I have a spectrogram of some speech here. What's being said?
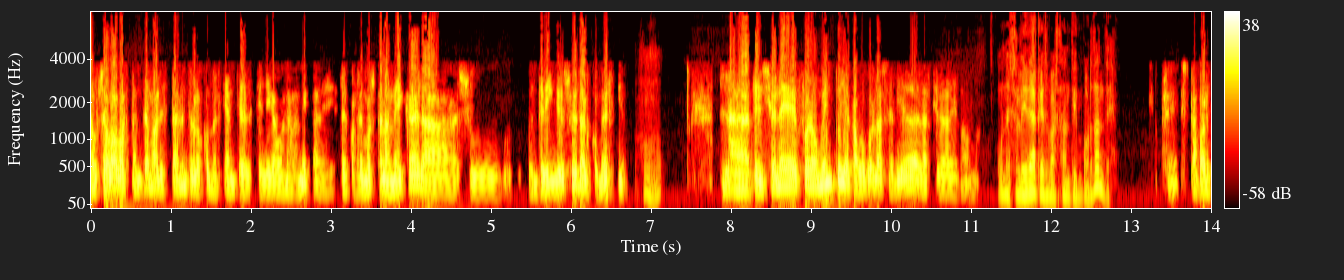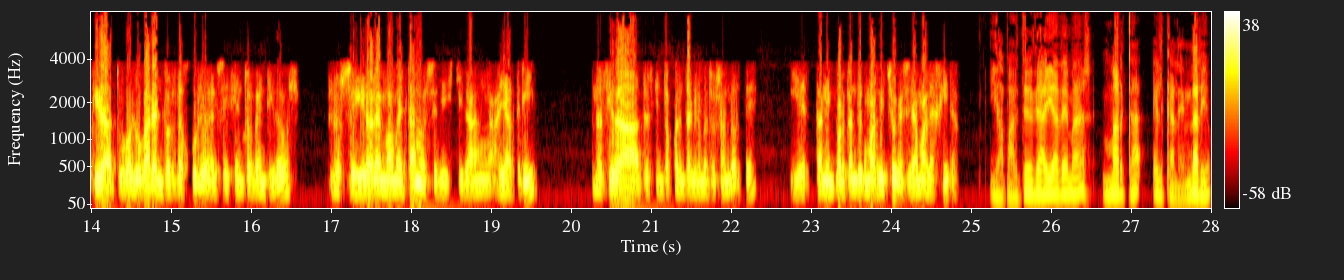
causaba bastante malestar entre los comerciantes que llegaban a la Meca. De- recordemos que la Meca era su fuente de ingreso era el comercio. Ujú. La tensión fue en aumento y acabó con la salida de la ciudad de Mahoma. Una salida que es bastante importante. Sí, Esta partida tuvo lugar el 2 de julio del 622. Los seguidores maometanos se dirigirán a Yatri, una ciudad a 340 kilómetros al norte, y es tan importante como has dicho que se llama Lejira. Y a partir de ahí, además, marca el calendario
